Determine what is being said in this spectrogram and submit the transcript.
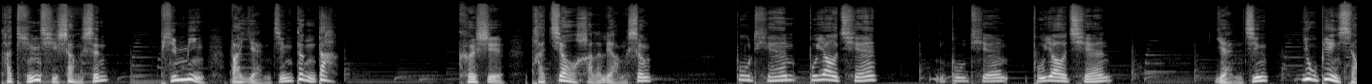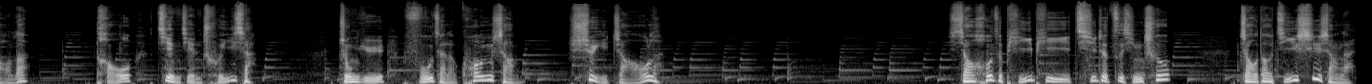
他挺起上身，拼命把眼睛瞪大。可是他叫喊了两声：“不甜不要钱，不甜不要钱。”眼睛又变小了，头渐渐垂下。终于伏在了筐上，睡着了。小猴子皮皮骑着自行车，找到集市上来。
